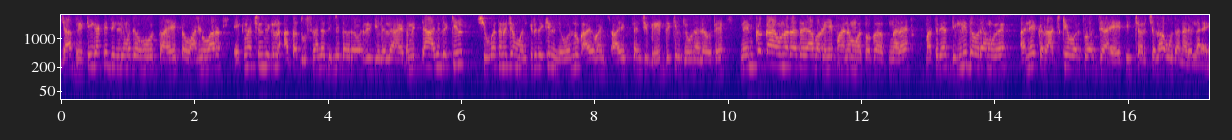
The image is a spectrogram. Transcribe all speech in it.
ज्या भेटीगाठी दिल्लीमध्ये होत आहेत वारंवार एकनाथ शिंदे देखील आता दुसऱ्यांदा दिल्ली दौऱ्यावर गेलेले आहेत. आणि त्याआधी देखील शिवसेनेचे मंत्री देखील निवडणूक आयोगांच्या आयुक्तांची भेट देखील घेऊन आले होते. नेमकं काय होणार आहे या भागात हे पाहणं महत्वाचं असणार आहे. मात्र या दिल्ली दौऱ्यामुळे अनेक राजकीय वर्तुळात जे आहे ती चर्चेला उदान आलेलं आहे.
